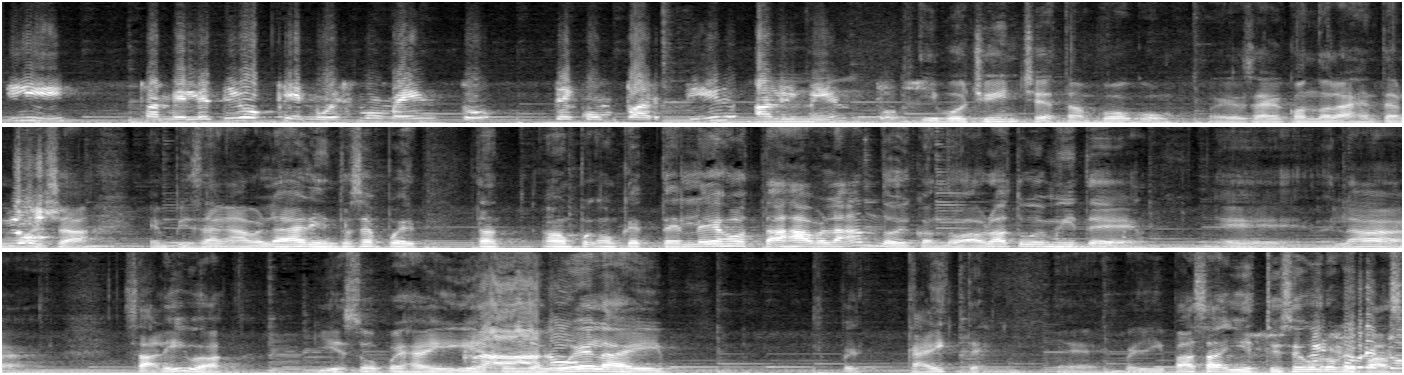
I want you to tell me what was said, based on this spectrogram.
y también les digo que no es momento de compartir alimentos. Y bochinches tampoco. Porque sabes que cuando la gente almuerza empiezan a hablar y entonces pues, aunque estés lejos estás hablando y cuando habla tú emites eh, ¿verdad? saliva y eso pues ahí es donde vuela y pues, caíste. Eh, pues, y pasa, y estoy seguro que pasa.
